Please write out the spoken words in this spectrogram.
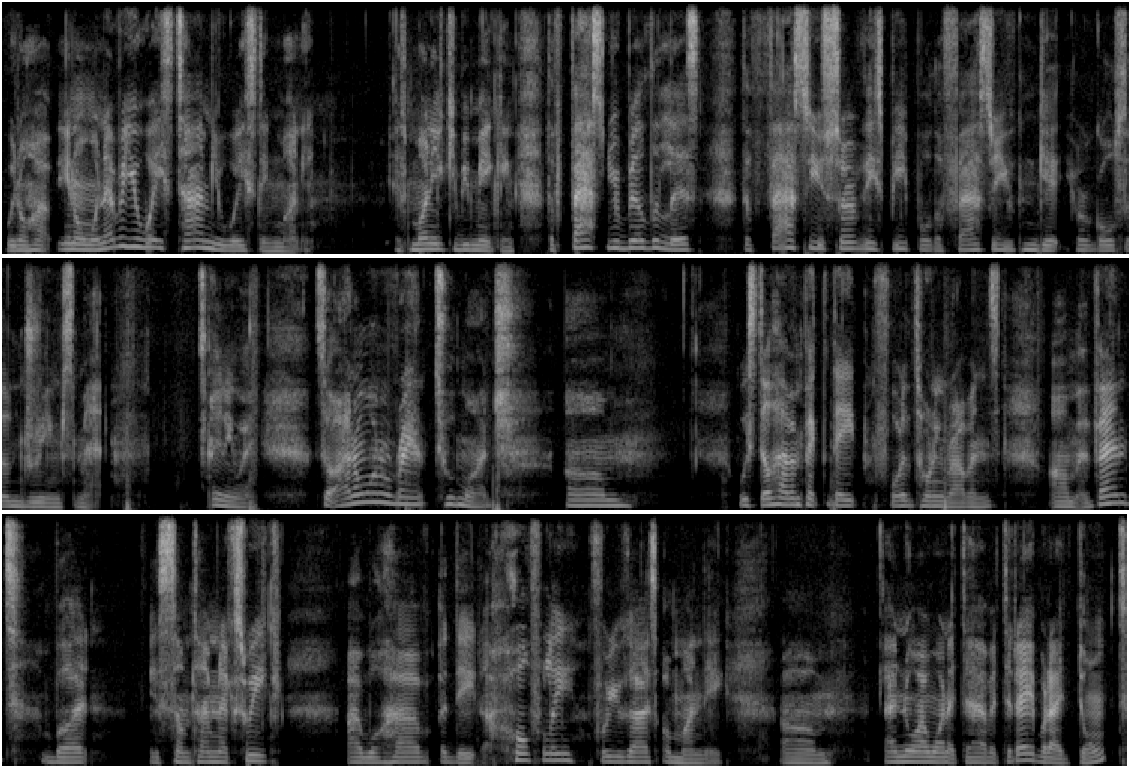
We don't have, you know, whenever you waste time, you're wasting money. It's money you could be making. The faster you build a list, the faster you serve these people, the faster you can get your goals and dreams met. Anyway, so I don't want to rant too much. Um, we still haven't picked a date for the Tony Robbins um, event, but it's sometime next week. I will have a date, hopefully, for you guys on Monday. Um, I know I wanted to have it today, but I don't.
